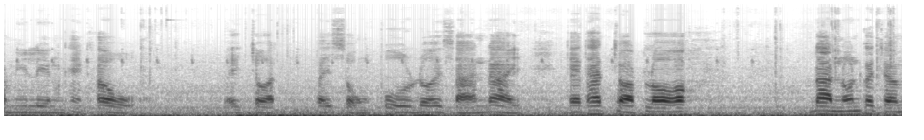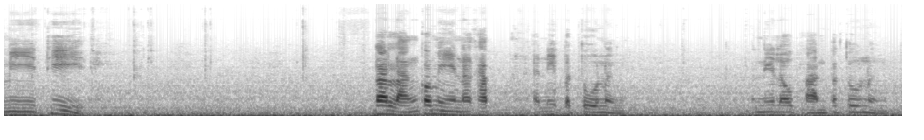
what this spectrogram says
จะมีเลนให้เข้า ไปจอดไปส่งผู้โดยสารได้ แต่ถ้าจอดรอ ด้านโน้นก็จะมีที่ ด้านหลังก็มีนะครับ อันนี้ประตูหนึ่ง อันนี้เราผ่านประตูหนึ่งไป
